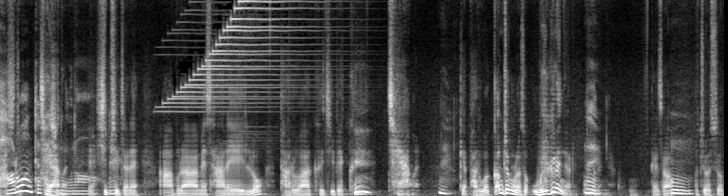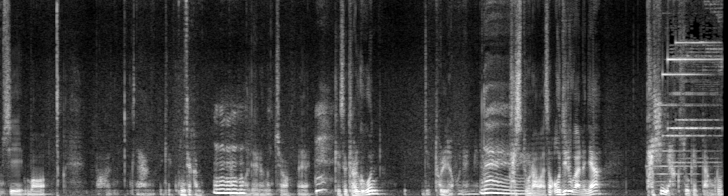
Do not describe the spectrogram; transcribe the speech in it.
바로한테. 가시는구나. 예, 17절에 아브라함의 사례의 일로 바로와 그 집에 큰 재앙을. 네. 그 바로가 깜짝 놀라서 왜 그랬냐를. 왜 네. 그랬냐. 음, 그래서 음. 어쩔 수 없이 뭐, 뭐 그냥 이렇게 공색한 음. 명령을 내려놓죠. 예. 그래서 결국은 이제 돌려보냅니다. 네. 다시 돌아와서 어디로 가느냐? 다시 약속의 땅으로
